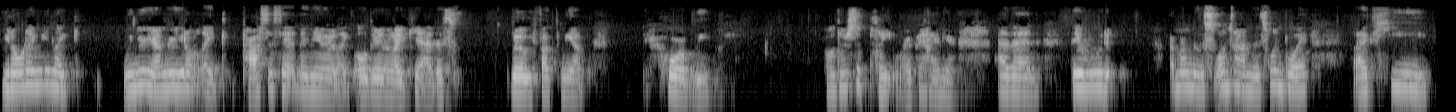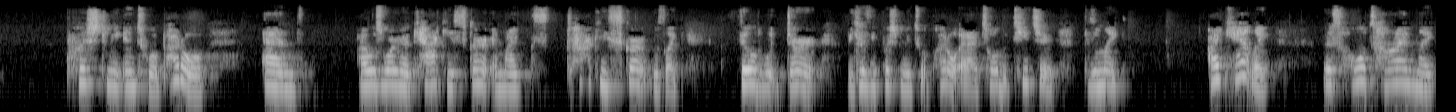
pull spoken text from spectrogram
you know what I mean? Like, when you're younger, you don't like process it, and then you're like older, and like, yeah, this really fucked me up horribly. Oh, there's a plate right behind here. And then they would, I remember this one time, this one boy, like, he pushed me into a puddle, and I was wearing a khaki skirt, and my khaki skirt was like filled with dirt because he pushed me into a puddle. And I told the teacher, because I'm like, I can't, like, this whole time, like,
